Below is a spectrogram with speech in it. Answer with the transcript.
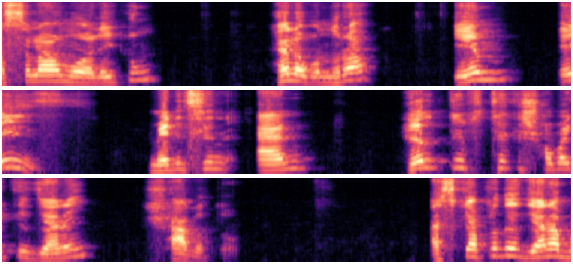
আসসালামু আলাইকুম। হ্যালো বন্ধুরা M H medicine and health tips থেকে সবাইকে জানাই স্বাগত। আজকে আপনাদের জানাব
